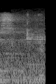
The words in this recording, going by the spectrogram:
Gracias.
